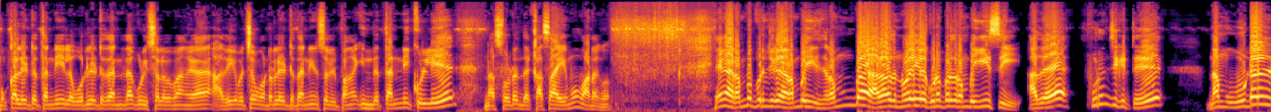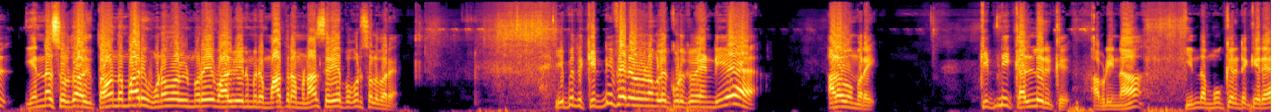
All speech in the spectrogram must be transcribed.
முக்கால் லிட்டர் தண்ணி இல்லை ஒரு லிட்டர் தண்ணி தான் குடிக்க சொல்லுவாங்க. அதிகபட்சம் ஒன்றரை லிட்டர் தண்ணின்னு சொல்லியிருப்பாங்க. இந்த தண்ணிக்குள்ளேயே நான் சொல்கிற இந்த கஷாயமும் அடங்கும் ஏங்க ரொம்ப புரிஞ்சுக்க ரொம்ப e, ரொம்ப அதாவது நோய்களை குணப்படுறது ரொம்ப ஈஸி அதை புரிஞ்சுக்கிட்டு நம் உடல் என்ன சொல்றதோ அதுக்கு தகுந்த மாதிரி உணவு முறை வாழ்வியல் முறை மாத்தினோம்னா சரியா போகும்னு சொல்ல வரேன். இப்போ இந்த கிட்னி ஃபெயிலியர் உள்ளவங்களுக்கு கொடுக்க வேண்டிய அளவு முறை. கிட்னி கல் இருக்குது அப்படின்னா இந்த மூக்கரட்டை கீரை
